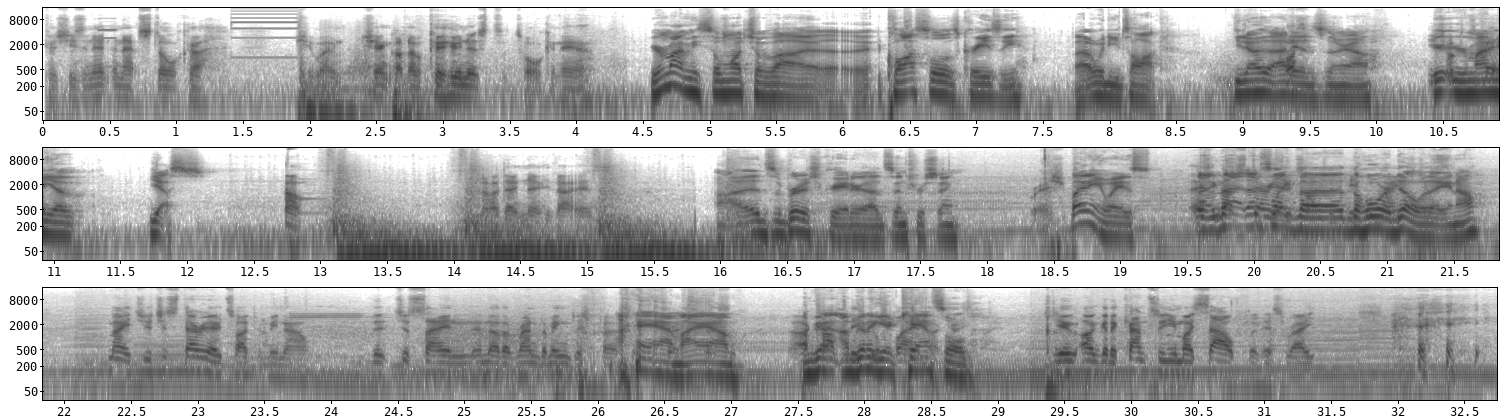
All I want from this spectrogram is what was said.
because she's an internet stalker. She won't. She ain't got no kahunas to talk in here. You remind me so much of uh, Colossal is crazy. Uh, when you talk, you know who that What? is. You know, You you, talking remind me? of. Yes, Oh. No, I don't know who that is. uh, it's a British creator. That's interesting. British. But anyways, like, that that, that's like the the horror deal with it, you know. Mate, you're just stereotyping me now. Just saying another random English person. I am. I am. I'm gonna I'm gonna get cancelled. game. You, I'm gonna cancel you myself at this rate.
